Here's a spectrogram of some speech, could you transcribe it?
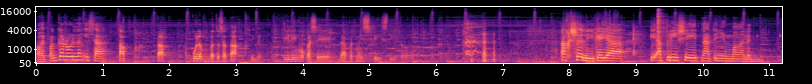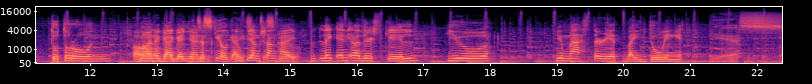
okay, pagka-roll ng isa, top. Tak. Kulang pa ba to sa tak? Sige. Feeling ko kasi dapat may space dito. Actually, kaya i-appreciate natin yung mga nagtuturon, Oo. mga nagaganyan. It's a skill, guys. Lumpiang It's a Shanghai. skill. Like any other skill, you you master it by doing it. Yes.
